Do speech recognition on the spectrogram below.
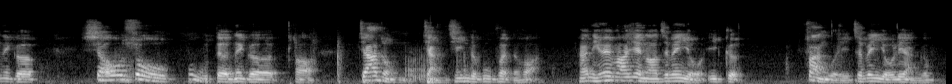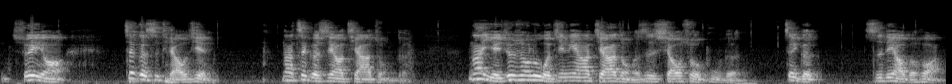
那个销售部的那个啊加总奖金的部分的话，啊你会发现哦，这边有一个范围，这边有两个，所以哦，这个是条件，那这个是要加总的。那也就是说，如果今天要加总的是销售部的这个资料的话，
